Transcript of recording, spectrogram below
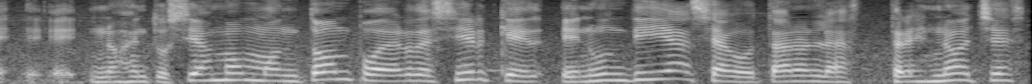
eh, eh, nos entusiasma un montón poder decir que en un día se agotaron las tres noches,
